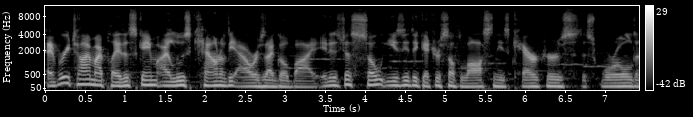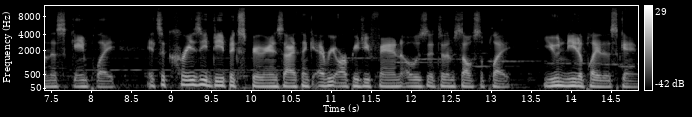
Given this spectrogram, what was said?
Every time I play this game, I lose count of the hours that go by. It is just so easy to get yourself lost in these characters, this world, and this gameplay. It's a crazy deep experience that I think every RPG fan owes it to themselves to play. You need to play this game.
